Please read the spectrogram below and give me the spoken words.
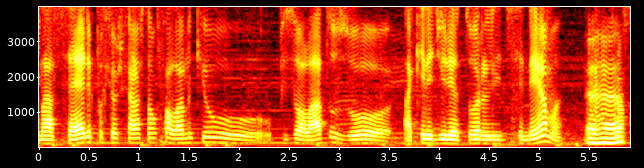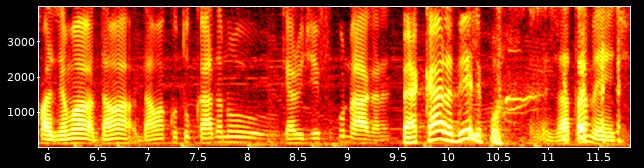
na série, porque os caras estão falando que o, o Pisolato usou aquele diretor ali de cinema Uhum. Pra fazer uma dar, uma. dar uma cutucada no Gary J. Fukunaga, né? É a cara dele, pô. Exatamente.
